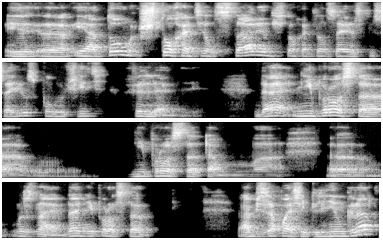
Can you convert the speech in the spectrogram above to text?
И, э, и о том, что хотел Сталин, что хотел Советский Союз получить в Финляндии. Да, не просто, не просто там, э, мы знаем, да, не просто обезопасить Ленинград,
